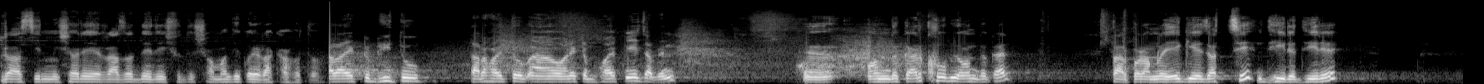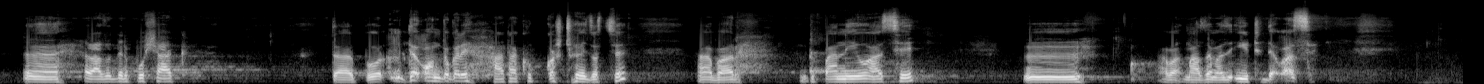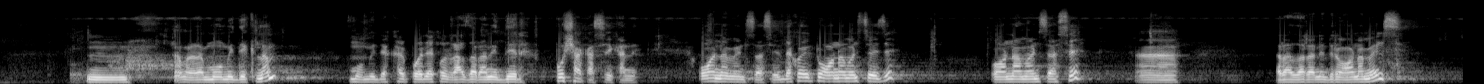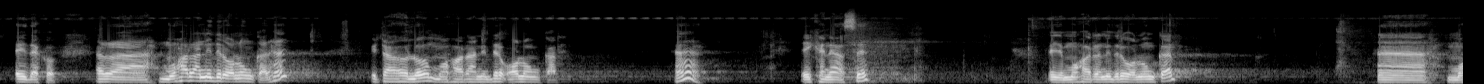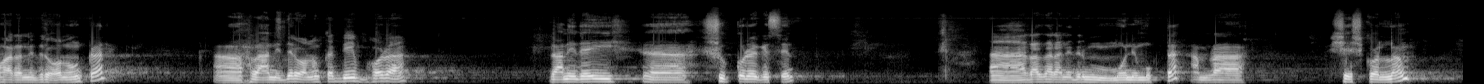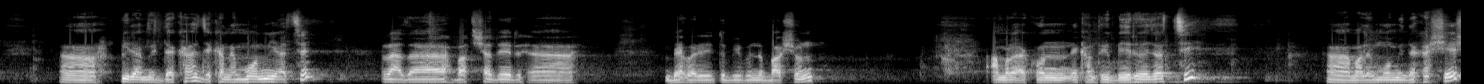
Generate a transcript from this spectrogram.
প্রাচীন মিশরে রাজাদেরই শুধু সমাধি করে রাখা হতো। তারা একটু ভীতু, তারা হয়তো অনেকটা ভয় পেয়ে যাবেন। অন্ধকার, খুবই অন্ধকার। তারপর আমরা এগিয়ে যাচ্ছি ধীরে ধীরে। রাজাদের পোশাক তারপর অন্ধকারে হাঁটা খুব কষ্ট হয়ে যাচ্ছে। আবার পানিও আছে। আবার মাঝে মাঝে ইট দেওয়া আছে। আমরা মমি দেখলাম। মমি দেখার পরে এখন রাজা রানীদের পোশাক আছে এখানে। অর্নামেন্টস আছে। দেখো একটু অর্নামেন্টস হয়েছে অর্নামেন্টস আছে। রাজা রানীদের অর্নামেন্টস এই দেখো মহারানীদের অলঙ্কার হ্যাঁ? এটা হলো মহারানীদের অলংকার। হ্যাঁ? এখানে আছে এই যে মহারানীদের অলংকার। আহ, মহারানীদের অলংকার আহ, রানীদের অলংকার দিয়ে ভরা রানীরাই সুখ করে গেছেন। রাজা রানীদের মনে মুক্তা আমরা শেষ করলাম। পিরামিড দেখা যেখানে মমি আছে রাজা বাদশাদের ব্যবহৃত বিভিন্ন বাসন। আমরা এখন এখান থেকে বের হয়ে যাচ্ছি। আমাদের মমি দেখা শেষ।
